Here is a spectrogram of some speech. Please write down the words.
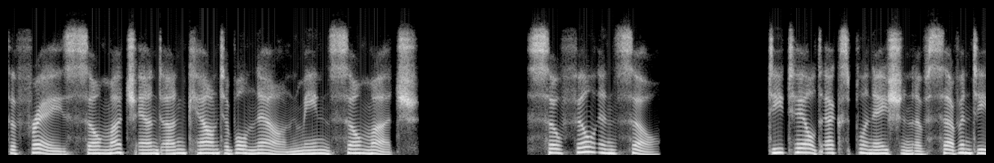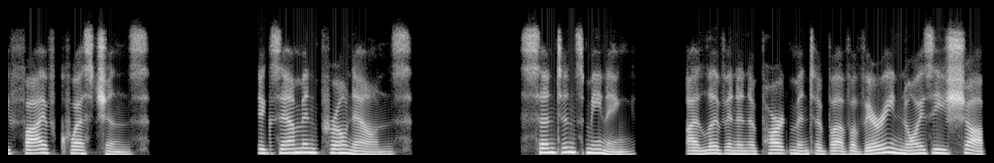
The phrase so much and uncountable noun means so much. So fill in so. Detailed explanation of 75 questions. Examine pronouns. Sentence meaning I live in an apartment above a very noisy shop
